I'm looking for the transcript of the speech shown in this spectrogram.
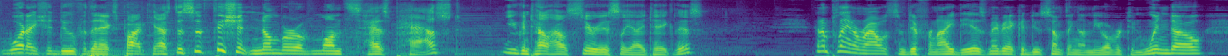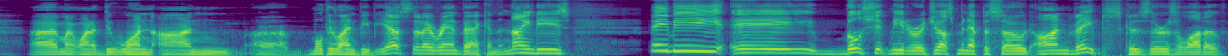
what I should do for the next podcast. A sufficient number of months has passed. You can tell how seriously I take this. And I'm playing around with some different ideas. Maybe I could do something on the Overton window. I might want to do one on uh, multi-line BBS that I ran back in the 90s maybe a bullshit meter adjustment episode on vapes because there's a lot of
